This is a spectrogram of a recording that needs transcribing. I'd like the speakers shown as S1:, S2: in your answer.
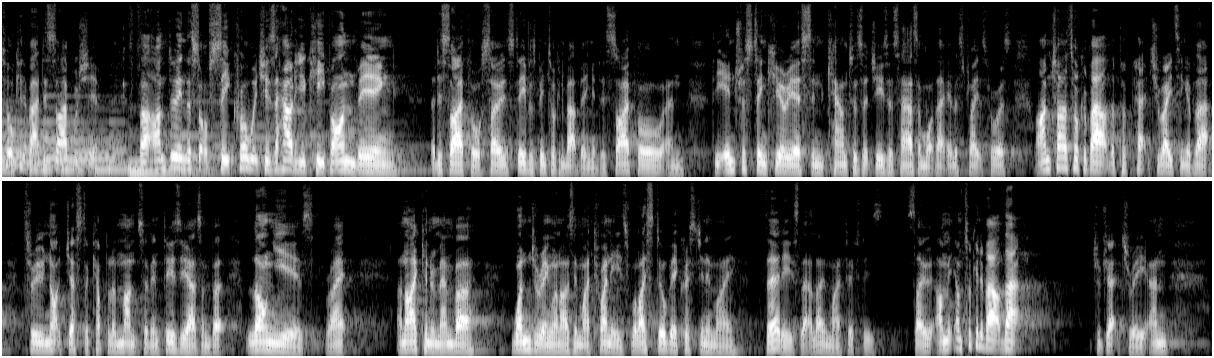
S1: I'm talking about discipleship, but I'm doing the sort of sequel, which is how do you keep on being a disciple. So, Stephen's been talking about being a disciple and the interesting, curious encounters that Jesus has and what that illustrates for us. I'm trying to talk about the perpetuating of that through not just a couple of months of enthusiasm, but long years, right? And I can remember wondering when I was in my 20s, will I still be a Christian in my 30s, let alone my 50s? So I'm, I'm talking about that trajectory. And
